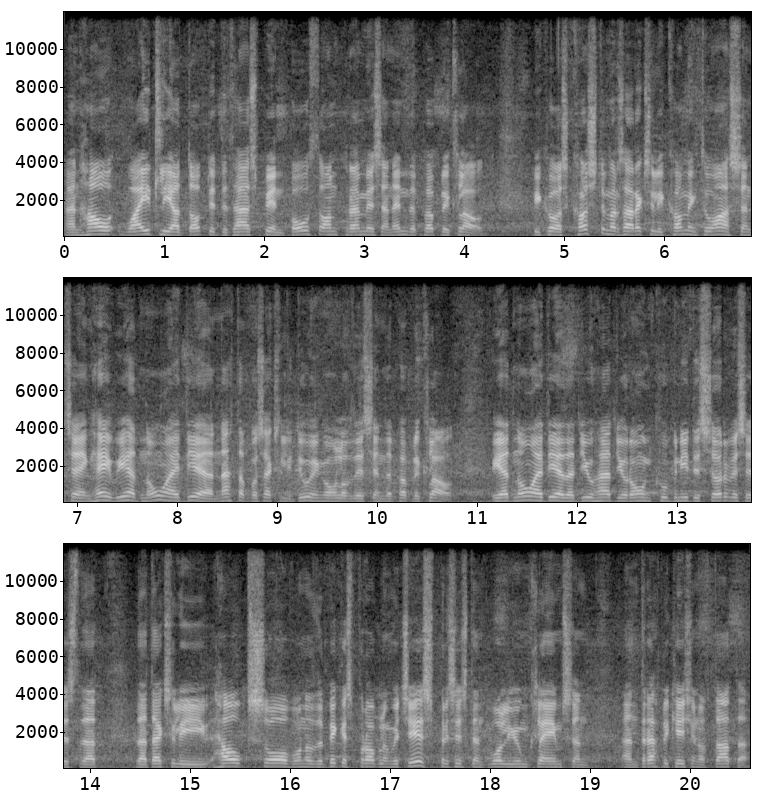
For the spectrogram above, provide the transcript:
and how widely adopted it has been, both on-premise and in the public cloud. Because customers are actually coming to us and saying, hey, we had no idea NetApp was actually doing all of this in the public cloud. We had no idea that you had your own Kubernetes services that, that actually help solve one of the biggest problems, which is persistent volume claims and, and replication of data.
